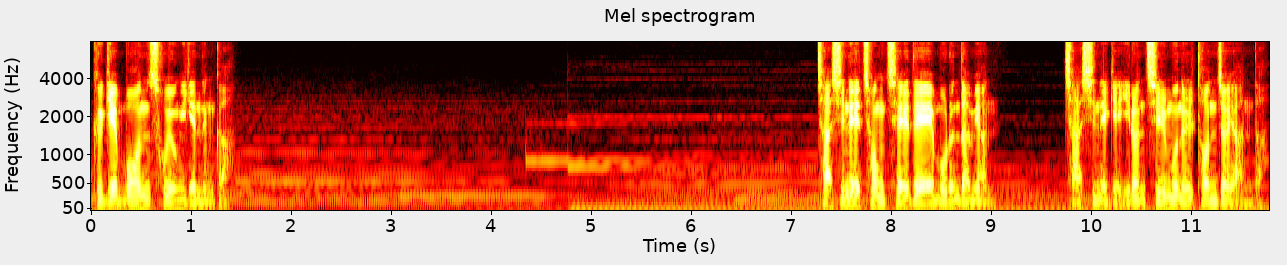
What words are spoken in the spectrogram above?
그게 뭔 소용이겠는가? 자신의 정체에 대해 모른다면 자신에게 이런 질문을 던져야 한다.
